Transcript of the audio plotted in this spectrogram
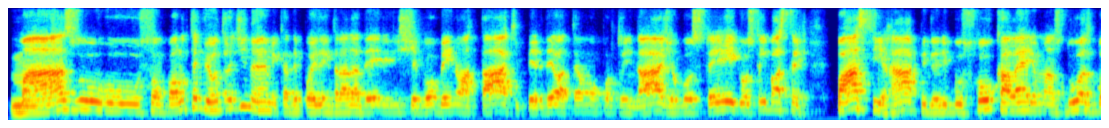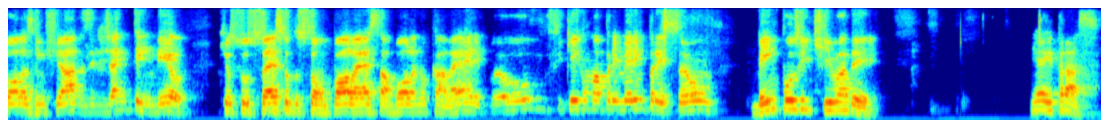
Mas o, o, São Paulo teve outra dinâmica depois da entrada dele. Ele chegou bem no ataque, perdeu até uma oportunidade. Eu gostei, gostei bastante. Passe rápido, ele buscou o Caleri umas duas bolas enfiadas. Ele já entendeu que o sucesso do São Paulo é essa bola no Caleri. Eu fiquei com uma primeira impressão bem positiva dele. E aí, Praça?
